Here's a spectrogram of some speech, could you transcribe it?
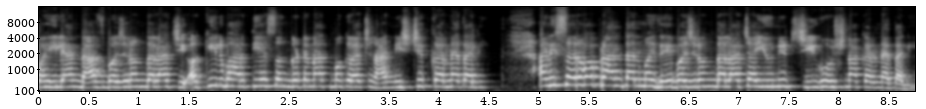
पहिल्यांदाच बजरंग दलाची अखिल भारतीय संघटनात्मक रचना निश्चित करण्यात आली आणि सर्व प्रांतांमध्ये बजरंग दलाच्या युनिटची घोषणा करण्यात आली.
